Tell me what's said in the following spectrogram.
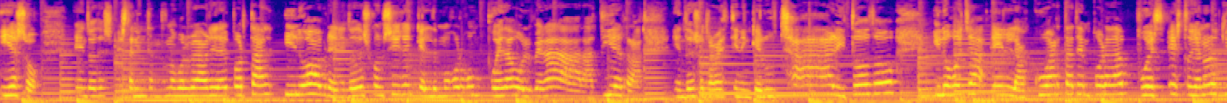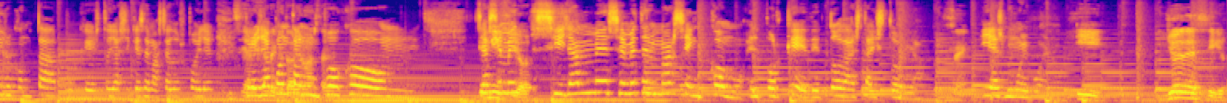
y eso, entonces están intentando volver a abrir el portal y lo abren, entonces consiguen que el Demogorgon pueda volver a la Tierra. Entonces otra vez tienen que luchar y todo. Y luego ya en la cuarta temporada, pues esto ya no lo quiero contar porque esto ya sí que es demasiado spoiler, Sí, pero ya cuentan un poco... mm, Ya se, sí, ya me- se meten más en cómo, el porqué de toda esta historia. Sí. Y es muy bueno. Y yo he de decir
